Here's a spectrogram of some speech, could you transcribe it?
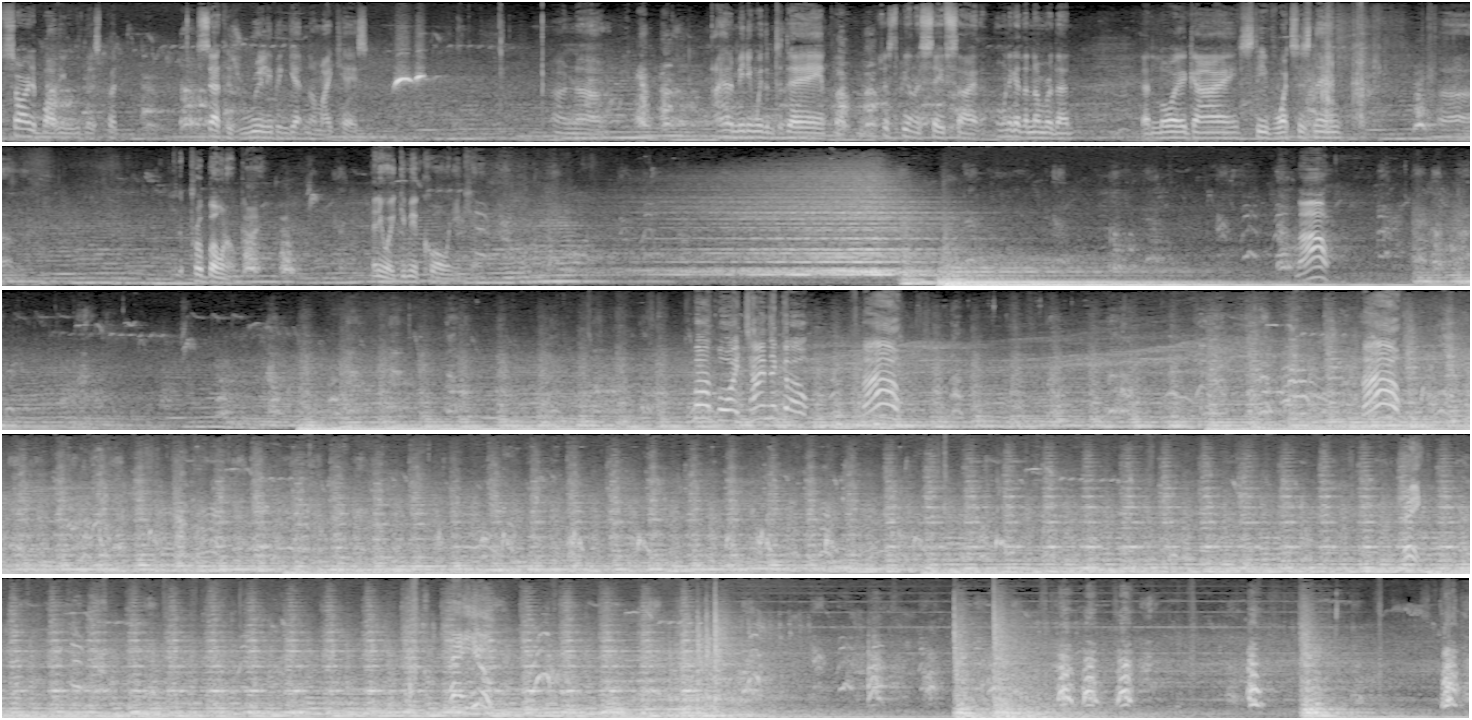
sorry to bother you with this, but Seth has really been getting on my case. And uh, I had a meeting with him today, but just to be on the safe side, I want to get the number of that, that lawyer guy, Steve, what's his name? Um, the pro bono guy. Anyway, give me a call when you can. Mao? Come on, boy, time to go. Mao? Mao? Hey. Hey, you!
